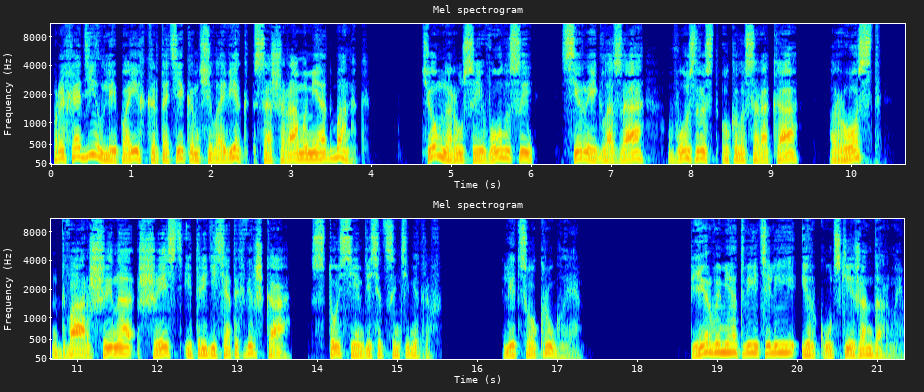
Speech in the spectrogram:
проходил ли по их картотекам человек со шрамами от банок. Темно-русые волосы, серые глаза, возраст около сорока, рост два аршина шесть и три десятых вершка, сто семьдесят сантиметров. Лицо круглое. Первыми ответили иркутские жандармы.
